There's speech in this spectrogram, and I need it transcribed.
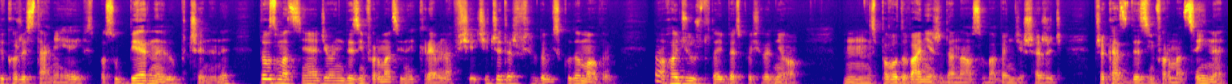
wykorzystanie jej w sposób bierny lub czynny do wzmacniania działań dezinformacyjnych Kremla w sieci czy też w środowisku domowym. No, chodzi już tutaj bezpośrednio o mm, spowodowanie, że dana osoba będzie szerzyć przekazy dezinformacyjne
